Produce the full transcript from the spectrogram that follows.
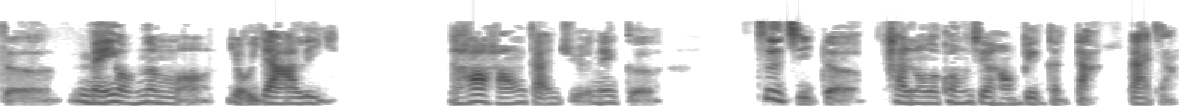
得没有那么有压力，然后好像感觉那个自己的涵容的空间好像变更大，大家。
